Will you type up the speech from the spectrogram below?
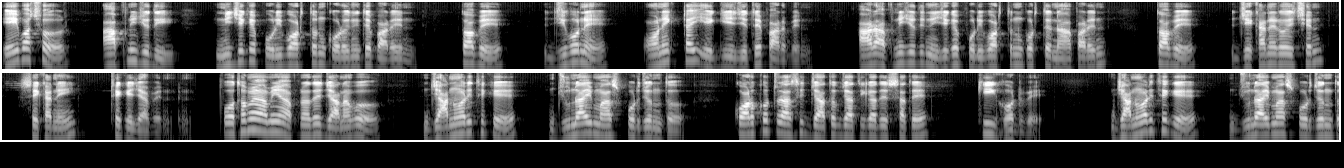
এই বছর আপনি যদি নিজেকে পরিবর্তন করে নিতে পারেন, তবে জীবনে অনেকটাই এগিয়ে যেতে পারবেন। আর আপনি যদি নিজেকে পরিবর্তন করতে না পারেন, তবে যেখানে রয়েছেন, সেখানেই থেকে যাবেন। প্রথমে আমি আপনাদের জানাব, জানুয়ারি থেকে জুলাই মাস পর্যন্ত কর্কট রাশির জাতক জাতিকাদের সাথে কী ঘটবে। জানুয়ারি থেকে জুলাই মাস পর্যন্ত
